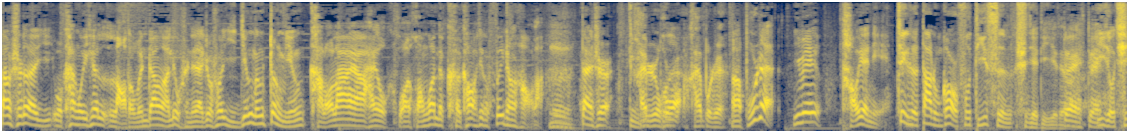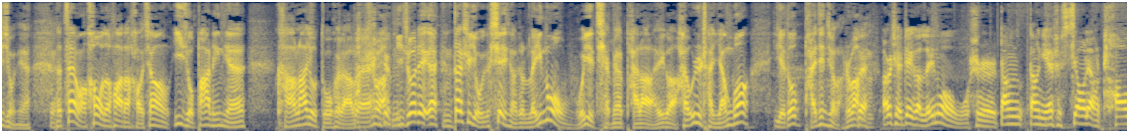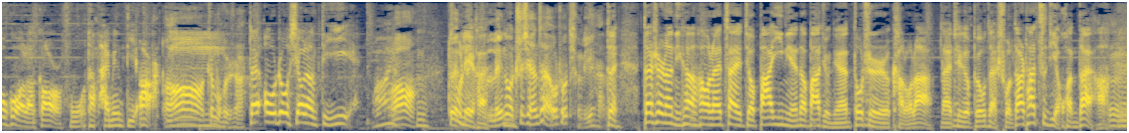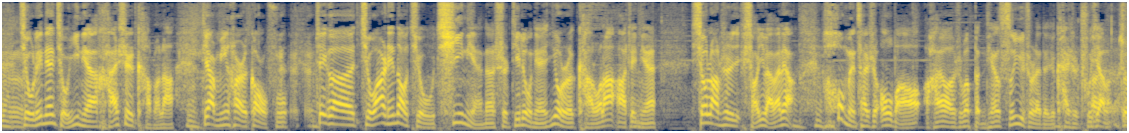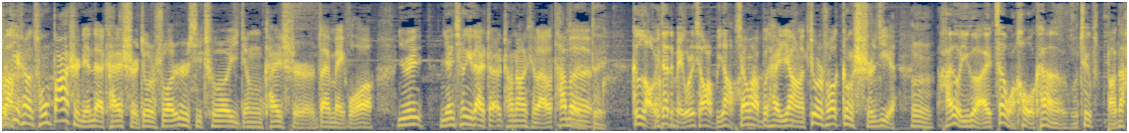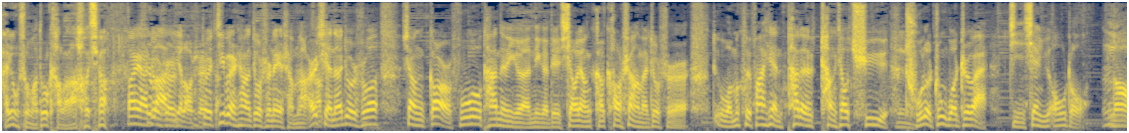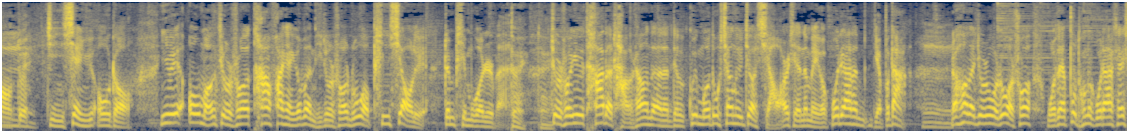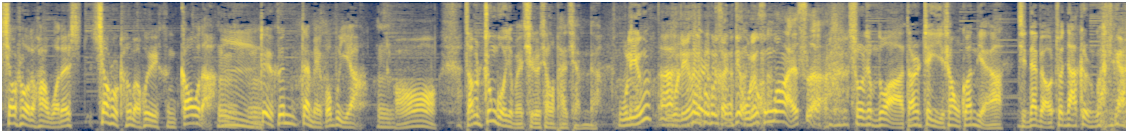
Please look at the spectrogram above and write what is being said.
当时的我看过一些老的文章啊，六十年代就是说已经能证明卡罗拉呀，还有皇皇冠的可靠性非常好了。嗯，但是抵制日货还不认啊，不认，因为讨厌你。这个是大众高尔夫第一次世界第一，对吧？对对，一九七九年。那再往后的话呢，好像一九八零年。卡罗拉又夺回来了，是吧？你说这个，但是有一个现象，就雷诺五也前面排了一个，还有日产阳光也都排进去了，是吧？对，而且这个雷诺五是当当年是销量超过了高尔夫，它排名第二。哦，这么回事，在欧洲销量第一。哦，这么厉害！雷诺之前在欧洲挺厉害的。对，但是呢，你看后来在叫八一年到八九年都是卡罗拉，那这个不用再说了。但是他自己也换代啊，九零年、九一年还是卡罗拉，第二名还是高尔夫。这个九二年到九七年呢是第六年，又是卡罗拉啊，这年。销量是小一百万辆，后面才是欧宝，还有什么本田思域之类的就开始出现了。实际上，从八十年代开始，就是说日系车已经开始在美国，因为年轻一代成成长起来了，他们对。跟老一代的美国人想法不一样了，想法不太一样了，就是说更实际。嗯，还有一个，哎，再往后我看，我这榜单还用说吗？都是卡罗拉，好像。哎呀，就是叶老师，对，基本上就是那什么了。而且呢，就是说，像高尔夫，它的那个那个这销量靠靠上呢，就是我们会发现它的畅销区域除了中国之外，仅限于欧洲。哦，对，仅限于欧洲，因为欧盟就是说，他发现一个问题，就是说，如果拼效率，真拼不过日本。对对，就是说，因为它的厂商的这个规模都相对较小，而且呢，每个国家的也不大。嗯。然后呢，就是如果如果说我在不同的国家先销售的话，我的销售成本会很高的。嗯。这个跟在美国不一样。嗯。哦，咱们中国有没有汽车销量排前面的？五菱，五菱肯定，五菱宏光 S。说了这么多啊，当然这以上观点啊，仅代表专家个人观点。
